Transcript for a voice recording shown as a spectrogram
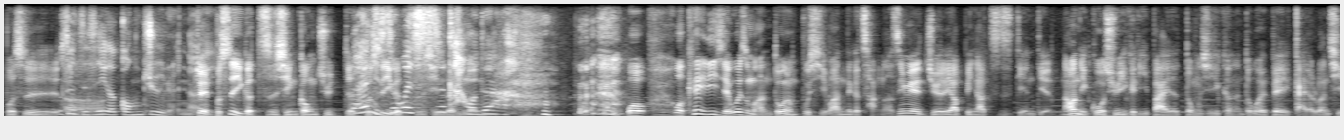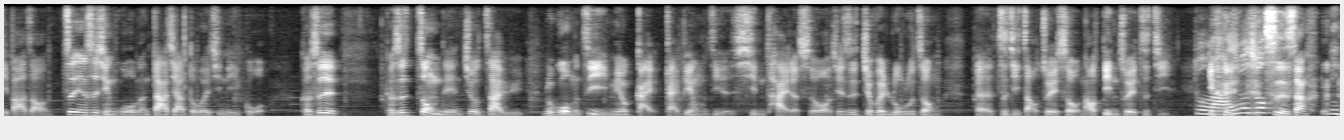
不是不是只是一个、工具人而已。呃对，不是一个执行工具的，不是一个你是会思执行的人。考的啊！我我可以理解为什么很多人不喜欢那个场合，是因为觉得要被人家指指点点，然后你过去一个礼拜的东西可能都会被改的乱七八糟。这件事情我们大家都会经历过，可是可是重点就在于，如果我们自己没有改改变我们自己的心态的时候，其实就会落入这种呃自己找罪受，然后定罪自己。对啊，因为说事实上，你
